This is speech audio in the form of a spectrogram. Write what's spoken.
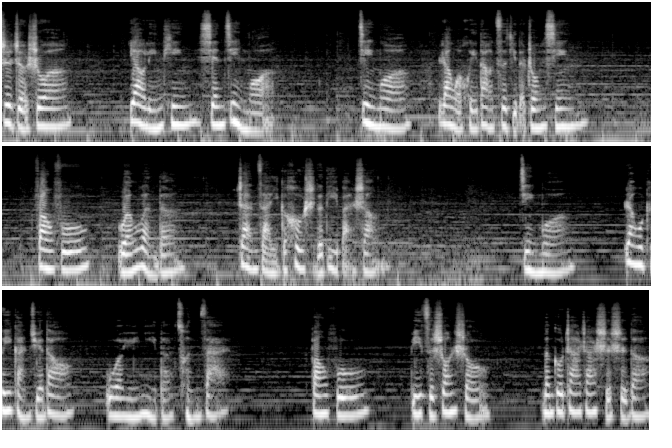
智者说：“要聆听，先静默。静默让我回到自己的中心，仿佛稳稳地站在一个厚实的地板上。”静默，让我可以感觉到我与你的存在，仿佛彼此双手能够扎扎实实的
